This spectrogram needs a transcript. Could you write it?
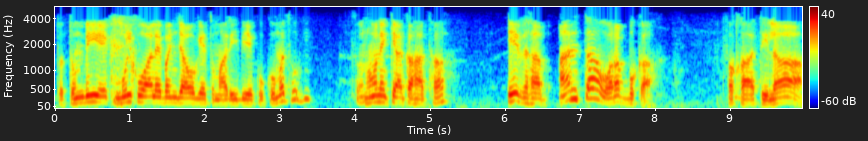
تو تم بھی ایک ملک والے بن جاؤ گے، تمہاری بھی ایک حکومت ہوگی۔ تو انہوں نے کیا کہا تھا؟ اذهب انت و کا فقاتلا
